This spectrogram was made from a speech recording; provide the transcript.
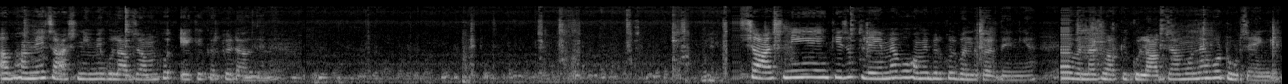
अब हमें चाशनी में गुलाब जामुन को एक एक करके डाल देना है। चाशनी की जो फ्लेम है, वो हमें बिल्कुल बंद कर देनी है। वरना जो आपके गुलाब जामुन है, वो टूट जाएँगे।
